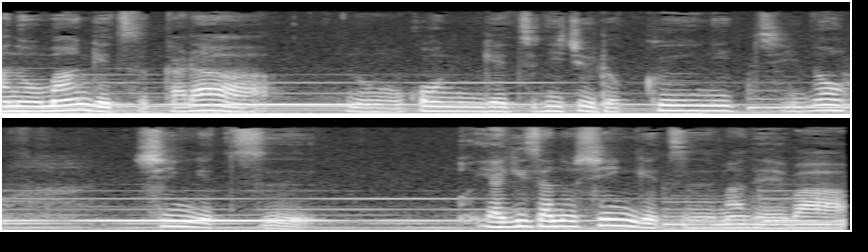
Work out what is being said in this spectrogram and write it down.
あの満月からの今月26日の新月ヤギ座の新月までは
